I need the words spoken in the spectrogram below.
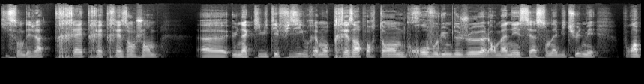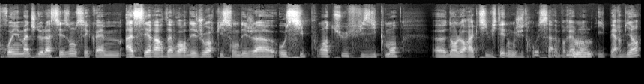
qu'ils sont déjà très, très, très en jambes. Euh, une activité physique vraiment très importante, gros volume de jeu. Alors, Mané, c'est à son habitude, mais pour un premier match de la saison, c'est quand même assez rare d'avoir des joueurs qui sont déjà aussi pointus physiquement euh, dans leur activité. Donc, j'ai trouvé ça vraiment Mhm. hyper bien.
